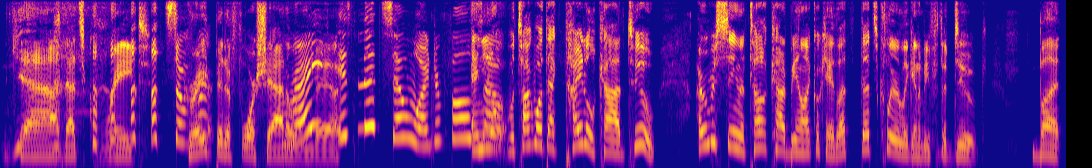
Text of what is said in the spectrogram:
Yeah, that's great. So great for- bit of foreshadowing right? there. Isn't that so wonderful? And so, you know, we'll talk about that title card too. I remember seeing the title card being like, okay, that, that's clearly going to be for the Duke, but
